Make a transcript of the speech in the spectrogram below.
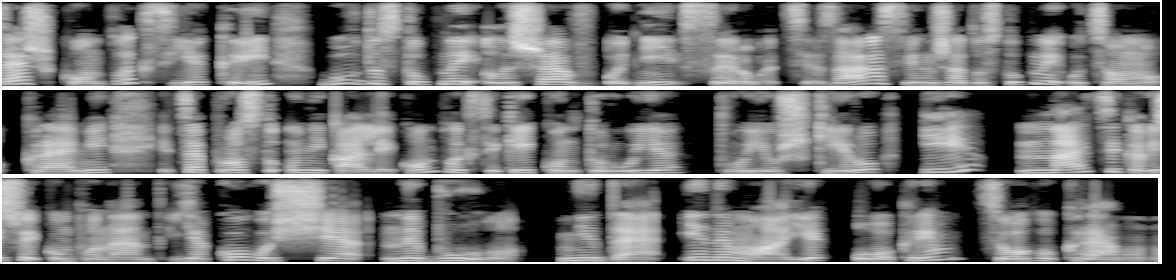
Це ж комплекс, який був доступний лише в одній сироватці. Зараз він вже доступний у цьому кремі, і це просто унікальний комплекс, який контурує твою шкіру. І найцікавіший компонент, якого ще не було ніде і немає, окрім цього крему.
